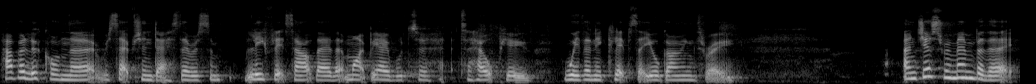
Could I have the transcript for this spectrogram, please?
have a look on the reception desk. There are some leaflets out there that might be able to, to help you with an eclipse that you're going through. And just remember that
